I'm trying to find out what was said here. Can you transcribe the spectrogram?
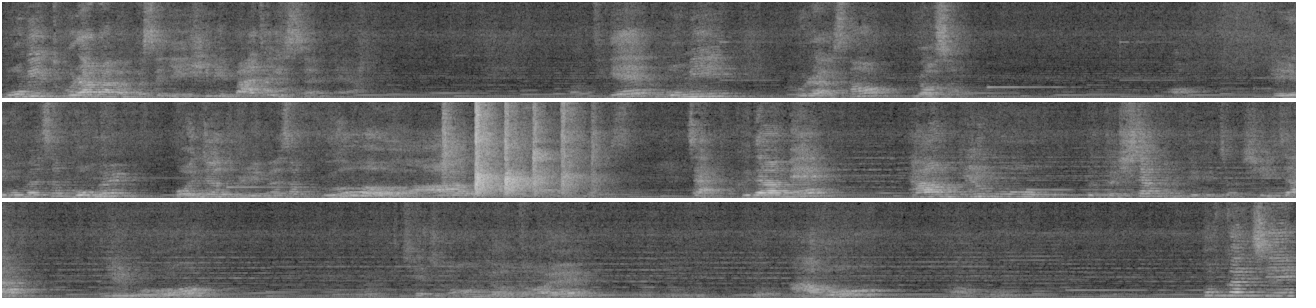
몸이 돌아가면 벌써 얘 힘이 빠져 있어야 돼요. 어떻게? 몸이 돌아서 여섯. 어, 데리고 오면서 몸을 먼저 돌리면서 그 아, 자, 그 다음에 다음 일곱부터 시작하면 되겠죠. 시작. 일곱, 체중 여덟, 또 아홉. 똑같이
